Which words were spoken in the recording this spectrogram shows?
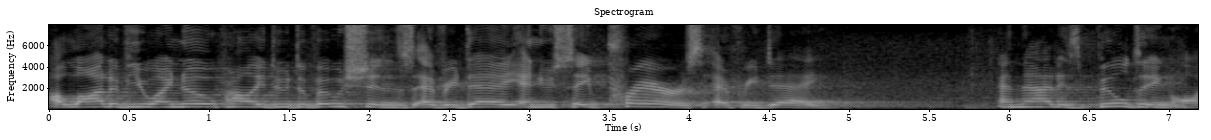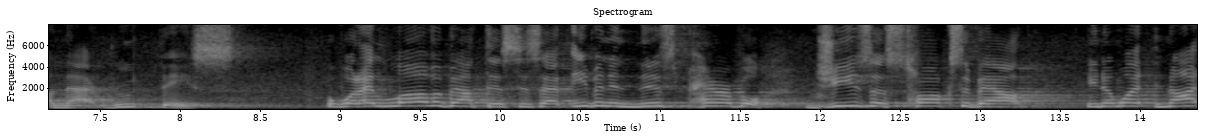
A lot of you I know probably do devotions every day and you say prayers every day and that is building on that root base. But what I love about this is that even in this parable, Jesus talks about, you know what, not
